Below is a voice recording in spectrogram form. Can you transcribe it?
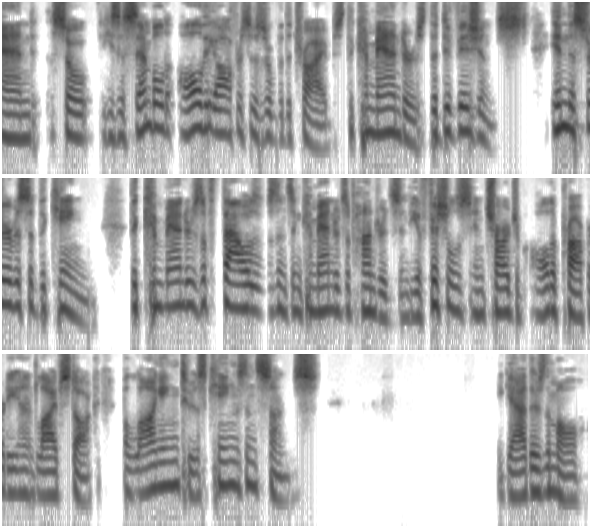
And so he's assembled all the officers over the tribes, the commanders, the divisions in the service of the king, the commanders of thousands and commanders of hundreds, and the officials in charge of all the property and livestock belonging to his kings and sons. He gathers them all,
